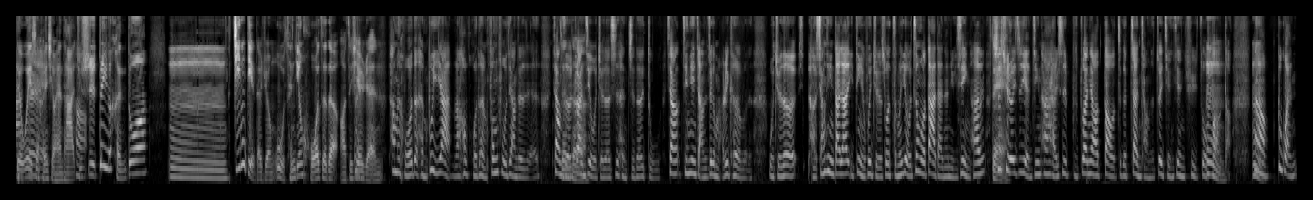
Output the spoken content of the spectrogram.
对，我也是很喜欢他，就是对于很多。嗯，经典的人物，曾经活着的啊，这些人，他们活得很不一样，然后活得很丰富，这样的人，这样子的传记，我觉得是很值得读。像今天讲的这个玛丽克尔文，我觉得相信大家一定也会觉得说，怎么有这么大胆的女性，她失去了一只眼睛，她还是不断要到这个战场的最前线去做报道。那不管。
